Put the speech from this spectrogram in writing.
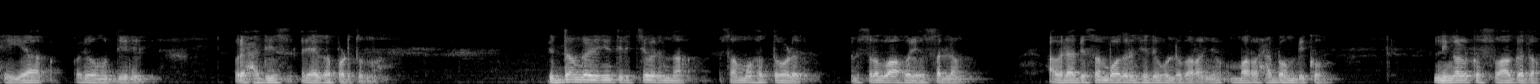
ഹിയ ഉലൂമുദ്ദീനിൽ ഒരു ഹദീസ് രേഖപ്പെടുത്തുന്നു. യുദ്ധം കഴിഞ്ഞ് തിരിച്ചു വരുന്ന സമൂഹത്തോട് നബ്സലാഹു അലൈഹി വസ്ലം അവരെ അഭിസംബോധന ചെയ്തുകൊണ്ട് പറഞ്ഞു മർഹബം ബിക്കും. നിങ്ങൾക്ക് സ്വാഗതം.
